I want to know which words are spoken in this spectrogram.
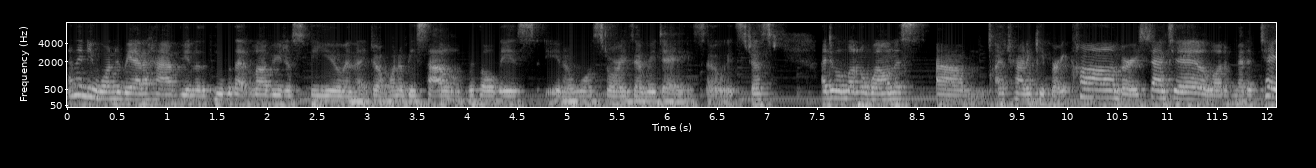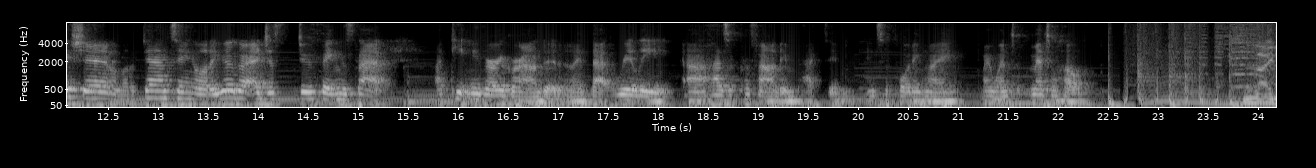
And then you want to be able to have you know the people that love you just for you and they don't want to be saddled with all these you know war stories every day. So it's just i do a lot of wellness um, i try to keep very calm very centered a lot of meditation a lot of dancing a lot of yoga. I just do things that uh, keep me very grounded and I, that really uh, has a profound impact in, in supporting my my mental health. Like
